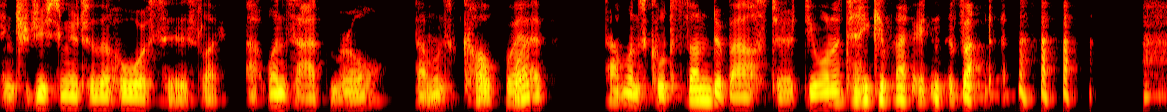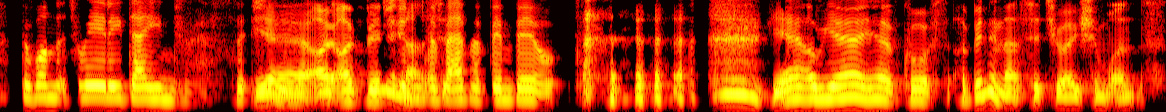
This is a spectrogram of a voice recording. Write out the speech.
introducing her to the horses. Like, that one's Admiral, that one's Cobweb. Cobweb, that one's called Thunderbastard. Do you want to take him out in Nevada? the one that's really dangerous. That she Yeah, I- I've been shouldn't that have si- ever been built. yeah, oh yeah, yeah, of course. I've been in that situation once.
